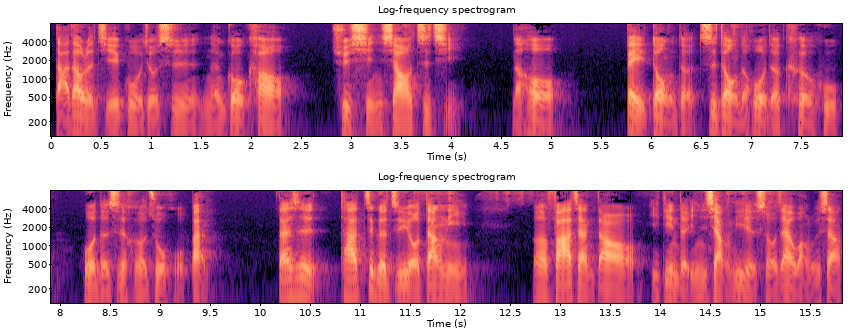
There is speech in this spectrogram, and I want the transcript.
达到的结果就是能够靠去行销自己，然后被动的、自动的获得客户或者是合作伙伴。但是，它这个只有当你呃发展到一定的影响力的时候，在网络上，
